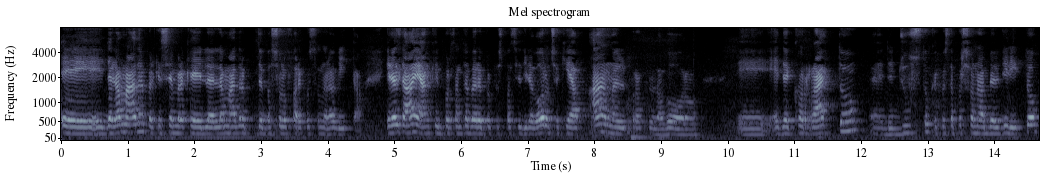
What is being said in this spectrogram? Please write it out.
e della madre perché sembra che la madre debba solo fare questo nella vita. In realtà è anche importante avere il proprio spazio di lavoro, c'è chi ama il proprio lavoro ed è corretto ed è giusto che questa persona abbia il diritto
